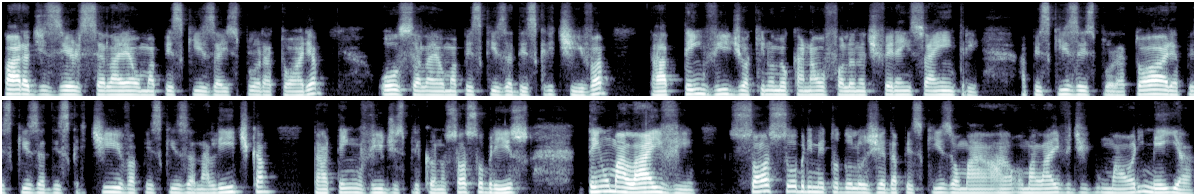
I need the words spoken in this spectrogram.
para dizer se ela é uma pesquisa exploratória ou se ela é uma pesquisa descritiva. Tá? Tem vídeo aqui no meu canal falando a diferença entre a pesquisa exploratória, a pesquisa descritiva, a pesquisa analítica. Tá? Tem um vídeo explicando só sobre isso. Tem uma live só sobre metodologia da pesquisa, uma, uma live de uma hora e meia,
